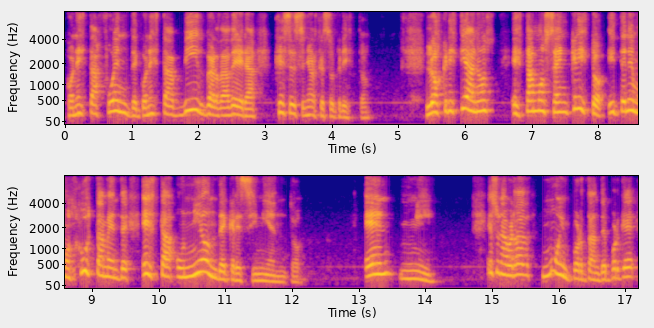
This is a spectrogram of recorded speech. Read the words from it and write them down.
con esta fuente, con esta vid verdadera que es el Señor Jesucristo. Los cristianos estamos en Cristo y tenemos justamente esta unión de crecimiento en mí. Es una verdad muy importante porque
